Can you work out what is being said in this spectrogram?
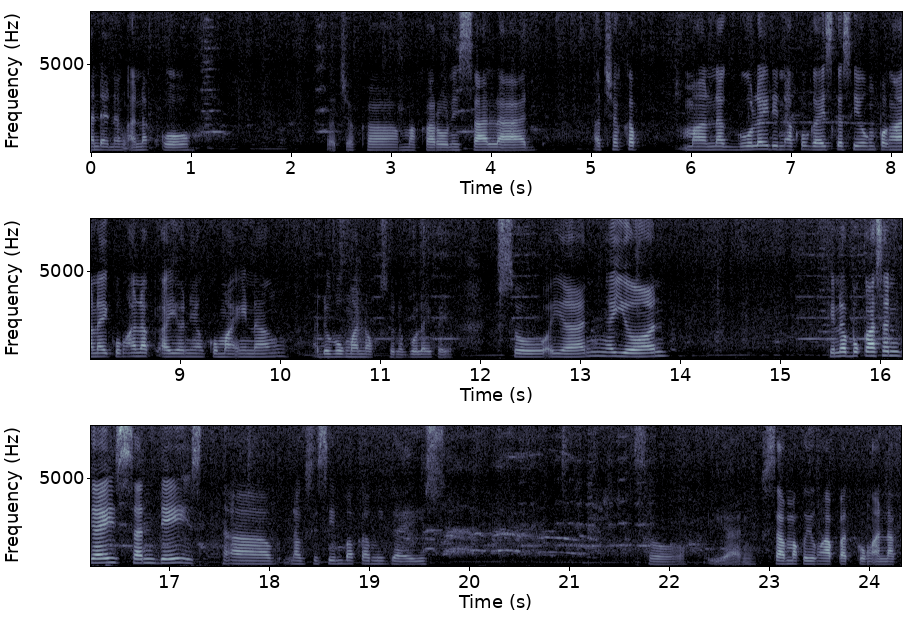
handa ng anak ko. At saka macaroni salad. At saka naggulay din ako, guys. Kasi yung panganay kong anak, ayaw niyang kumain ng adobong manok. So, naggulay kayo. So, ayan. Ngayon, kinabukasan, guys, Sunday, ah, nagsisimba kami, guys. So, yan. Sama ko yung apat kong anak.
